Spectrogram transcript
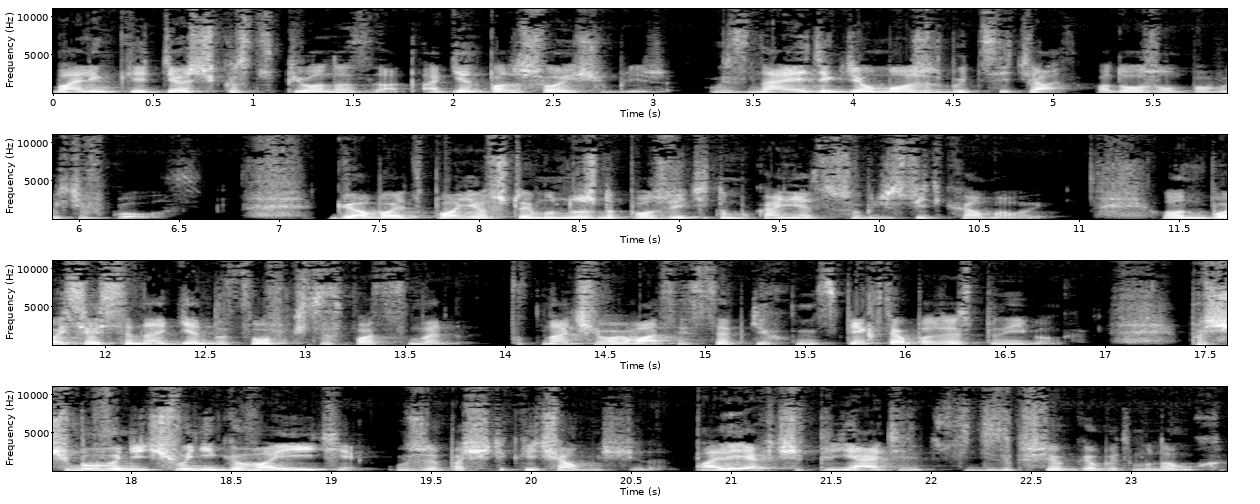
Маленькая девочка ступила назад. Агент подошел еще ближе. «Вы знаете, где он может быть сейчас?» – продолжил он, повысив голос. Габбайт понял, что ему нужно положить этому конец, чтобы не стать Хамовой. Он бросился на агента с ловкостью спортсмена. Тот начал рваться из цепких инспектора под ребенка. «Почему вы ничего не говорите?» – уже почти кричал мужчина. «Полегче, приятель!» – сиди запшил Габбайт ему на ухо.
